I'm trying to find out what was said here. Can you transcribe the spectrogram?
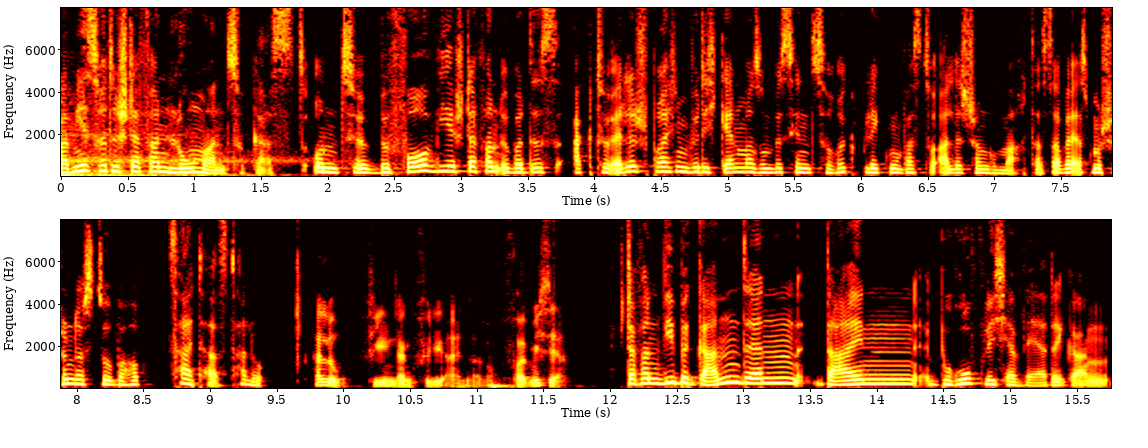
Bei mir ist heute Stefan Lohmann zu Gast. Und äh, bevor wir, Stefan, über das Aktuelle sprechen, würde ich gerne mal so ein bisschen zurückblicken, was du alles schon gemacht hast. Aber erstmal schön, dass du überhaupt Zeit hast. Hallo. Hallo, vielen Dank für die Einladung. Freut mich sehr. Stefan, wie begann denn dein beruflicher Werdegang?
